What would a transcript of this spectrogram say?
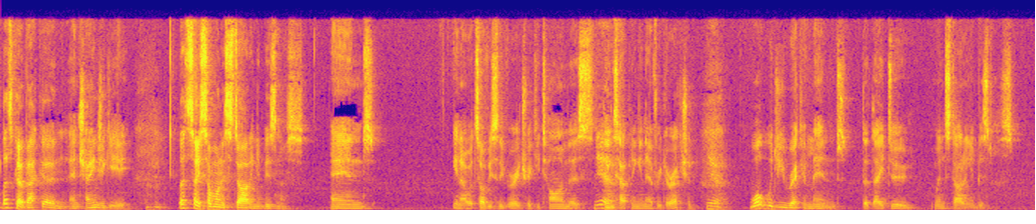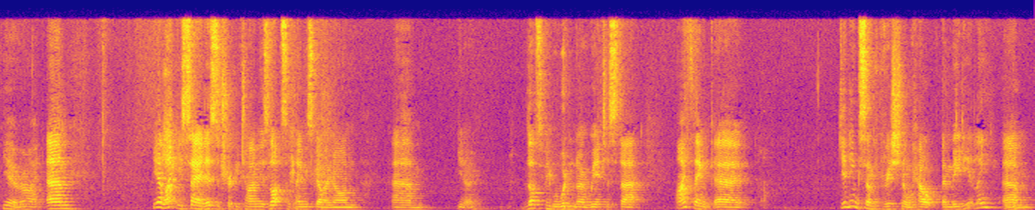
let's go back and, and change a gear. Mhm. Let's say someone is starting a business and you know it's obviously a very tricky time. There's Yeah. things happening in every direction. Yeah. What would you recommend that they do when starting a business? Yeah, right. Um, yeah, like you say, it is a tricky time. There's lots of things going on. Um, you know, lots of people wouldn't know where to start. I think uh, getting some professional help immediately, um,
